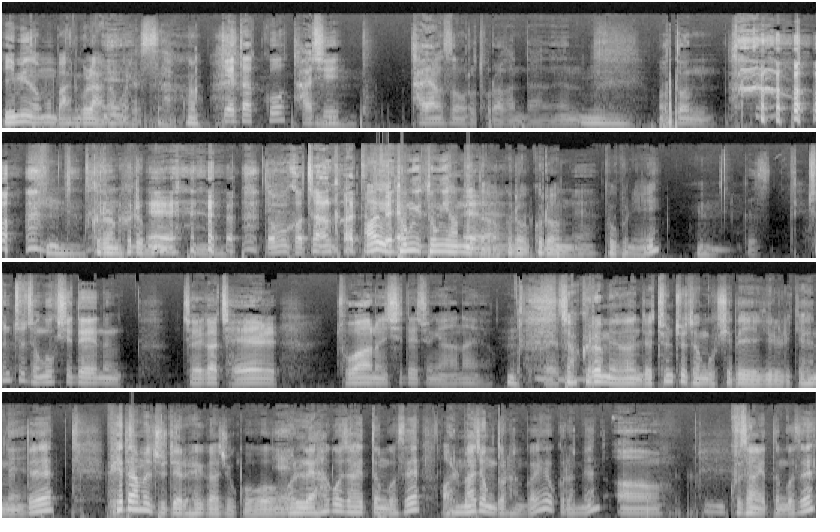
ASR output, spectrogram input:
이미 너무 많은 걸 알아버렸어. 깨닫고 다시 다양성으로 돌아간다는 음, 어떤 음, 그런 흐름. 예. 음. 너무 거창한 것 아, 같은데 동의 동의합니다. 예. 그런 그런 예. 부분이. 그 춘추 전국 시대에는 제가 제일 좋아하는 시대 중에 하나예요. 음. 그래서 자 그러면 이제 춘추 전국 시대 얘기를 이렇게 했는데 회담을 주제로 해가지고 예. 원래 하고자 했던 것에 얼마 정도를 한 거예요? 그러면 어, 구상했던 것에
